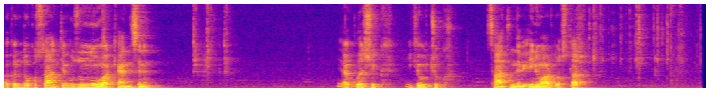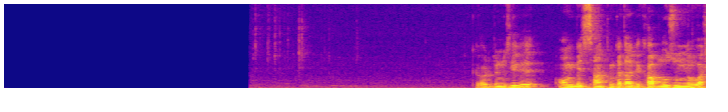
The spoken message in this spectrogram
Bakın 9 santim uzunluğu var kendisinin. Yaklaşık 2,5 santimde bir eni var dostlar. Gördüğünüz gibi 15 santim kadar bir kablo uzunluğu var.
